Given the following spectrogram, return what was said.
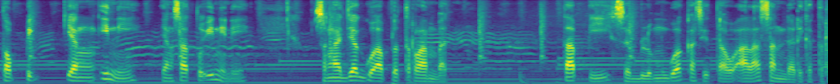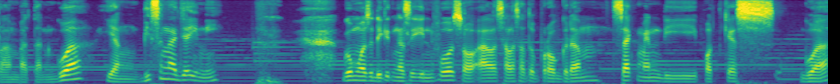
topik yang ini yang satu ini nih sengaja gue upload terlambat. Tapi sebelum gue kasih tahu alasan dari keterlambatan gue yang disengaja ini gue mau sedikit ngasih info soal salah satu program segmen di podcast gue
